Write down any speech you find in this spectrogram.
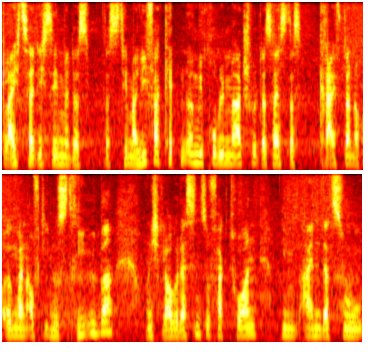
Gleichzeitig sehen wir, dass das Thema Lieferketten irgendwie problematisch wird. Das heißt, das greift dann auch irgendwann auf die Industrie über. Und ich glaube, das sind so Faktoren, die einem dazu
